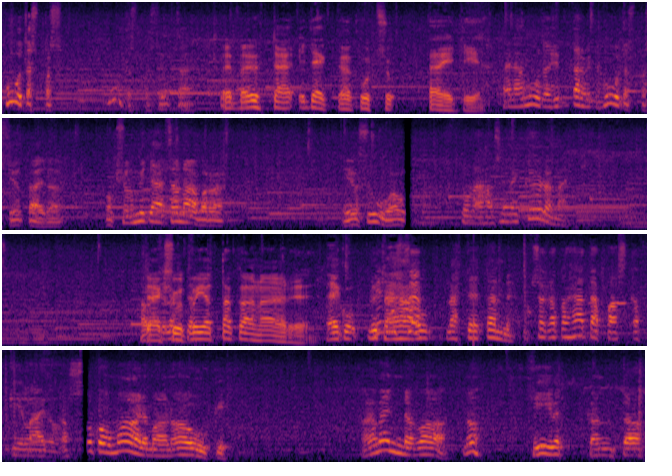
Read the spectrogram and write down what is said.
Huutaspas, huutaspas jotain. Eipä yhtään itekään kutsu äitiä. Älä muuta sit tarvita huutaspas jotain. tai- Onko sulla mitään sanavaraa? Ei oo suu auki. Tuleehan sinne kylmä. Pitääkö sinut viedä takana ääreen? Ei kun nyt hän se- lähtee tänne. Se kato hätäpaskatkin laittos. Koko maailma on auki. Anna mennä vaan. No, siivet kantaa.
